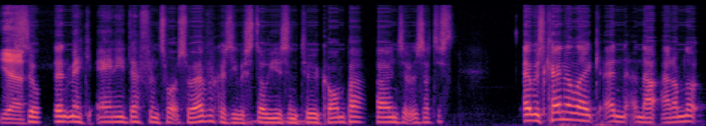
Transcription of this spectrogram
Yeah. So it didn't make any difference whatsoever because he was still using two compounds. It was just, it was kind of like, and and, I, and I'm not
